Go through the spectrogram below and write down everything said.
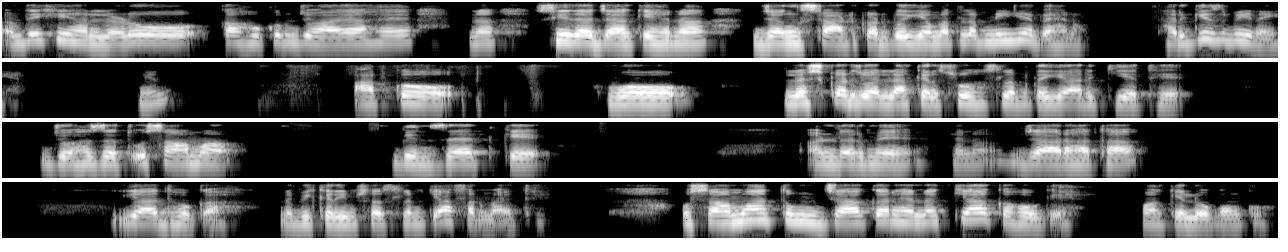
اب دیکھیے یہاں لڑو کا حکم جو آیا ہے نا سیدھا جا کے ہے نا جنگ سٹارٹ کر دو، یہ مطلب نہیں ہے بہنوں، ہرگز بھی نہیں ہے۔ آپ کو وہ لشکر جو اللہ کے رسول وسلم تیار کیے تھے جو حضرت اسامہ بن زید کے انڈر میں ہے نا جا رہا تھا، یاد ہوگا۔ نبی کریم صلی اللہ علیہ وسلم کیا فرمائے تھے؟ اسامہ، تم جا کر ہے نا کیا کہو گے وہاں کے لوگوں کو؟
